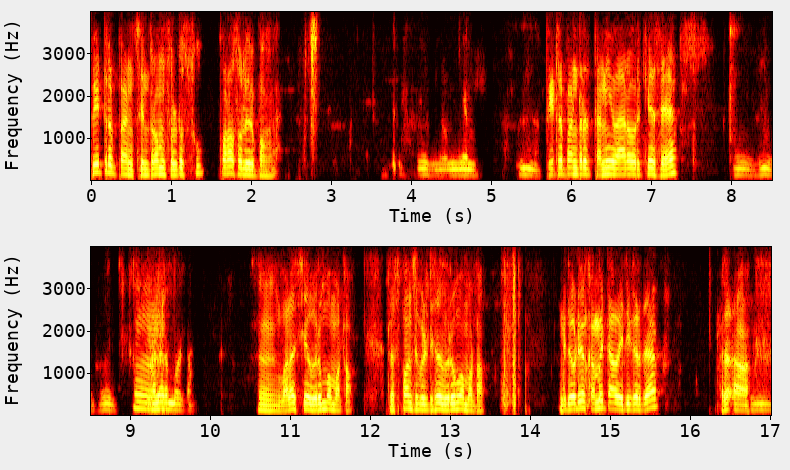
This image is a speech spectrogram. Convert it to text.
பீட்டர் பேன் சிண்ட்ரோம் சொல்லிட்டு சூப்பரா சொல்லியிருப்பாங்க. பீட்டர் பேன்றது தனி வேற ஒரு கேஸ் ம், ம், ம். வளர மாட்டான் வளர்ச்சியை விரும்ப மாட்டான் ரெஸ்பான்சிபிலிட்டிஸை விரும்ப மாட்டான் இதோடய கமிட் ஆகி இருக்கிறத ம்.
